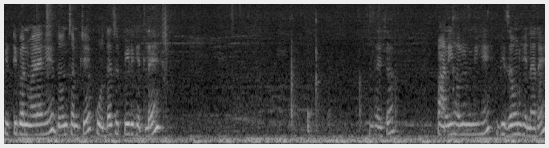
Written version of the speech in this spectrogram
पिठी बनवायला हे दोन चमचे कुळदाचं पीठ घेतलं आहे त्याच्यात पाणी घालून मी हे भिजवून घेणार आहे.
